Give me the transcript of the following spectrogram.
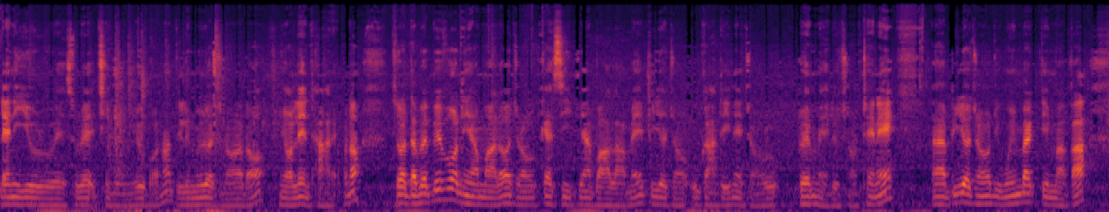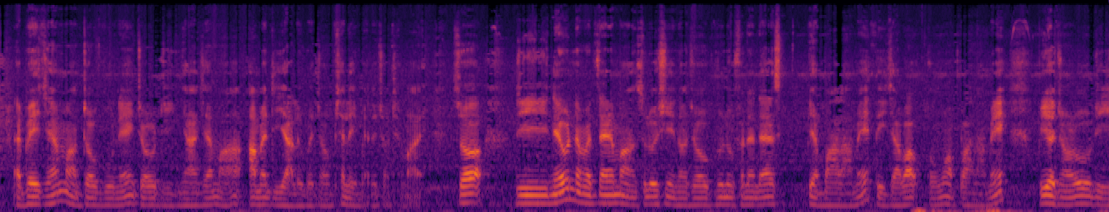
Lenny Euro ရဲ့ဆိုတဲ့အခြေအနေမျိုးပေါ့နော်ဒီလိုမျိုးတော့ကျွန်တော်ကတော့မျှော်လင့်ထားတယ်ပေါ့နော်ဆိုတော့ double pivot နေရာမှာတော့ကျွန်တော် Cassie ပြန်ပါလာမယ်ပြီးတော့ကျွန်တော် Ugarte နဲ့ကျွန်တော်တို့တွဲမယ်လို့ကျွန်တော်ထင်တယ်အဲပြီးတော့ကျွန်တော်ဒီ wing back တင်မှာကအဘေချမ်းမှာ Dogu နဲ့ကျွန်တော်ဒီညာချမ်းမှာ Armadia လို့ပဲကျွန်တော်ဖြစ်လိမ့်မယ်လို့ကျွန်တော်ထင်ပါတယ်ဆိုတော့ဒီ Nero number 10မှာဆိုလို့ရှိရင်တော့ကျွန်တော် Bruno Fernandes ပြန်ပါလာမယ်တေချာပေါက်ဘုံကပါလာမယ်ပြီးတော့ကျွန်တော်တို့ဒီ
